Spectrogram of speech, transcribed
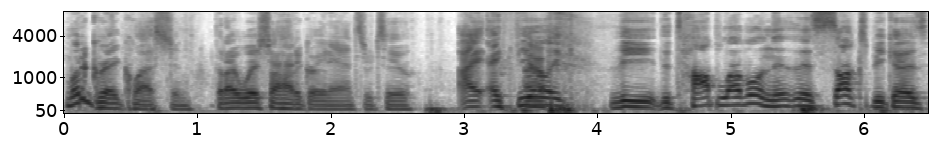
What a great question that I wish I had a great answer to. I, I feel Oh. like the the top level, and this, this sucks because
